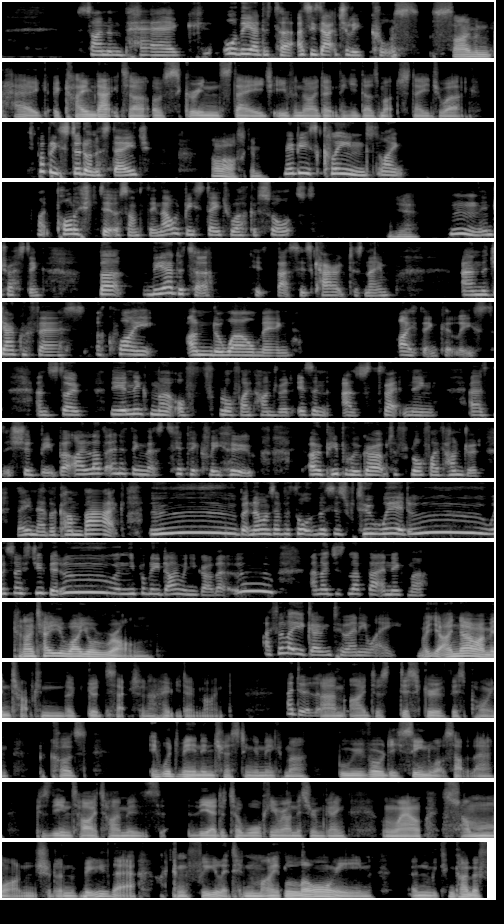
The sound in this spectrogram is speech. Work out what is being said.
Simon Pegg, or the editor, as he's actually called, Simon Pegg, acclaimed actor of screen and stage, even though I don't think he does much stage work. he's probably stood on a stage. I'll ask him. Maybe he's cleaned, like, like polished it or something. That would be stage work of sorts. Yeah. Hmm, interesting. But the editor, his, that's his character's name, and the Jagrafess are quite underwhelming, I think at least. And so the enigma of Floor 500 isn't as threatening as it should be. But I love anything that's typically who. Oh, people who go up to floor 500, they never come back. Ooh, but no one's ever thought this is too weird. Ooh, we're so stupid. Ooh, and you probably die when you go up there. Ooh, and I just love that enigma. Can I tell you why you're wrong? I feel like you're going to anyway. But yeah, I know I'm interrupting the good section. I hope you don't mind. I do a little. Um, I just disagree with this point because it would be an interesting enigma, but we've already seen what's up there because the entire time is the editor walking around this room going, Well, someone shouldn't be there. I can feel it in my loin. And we can kind of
